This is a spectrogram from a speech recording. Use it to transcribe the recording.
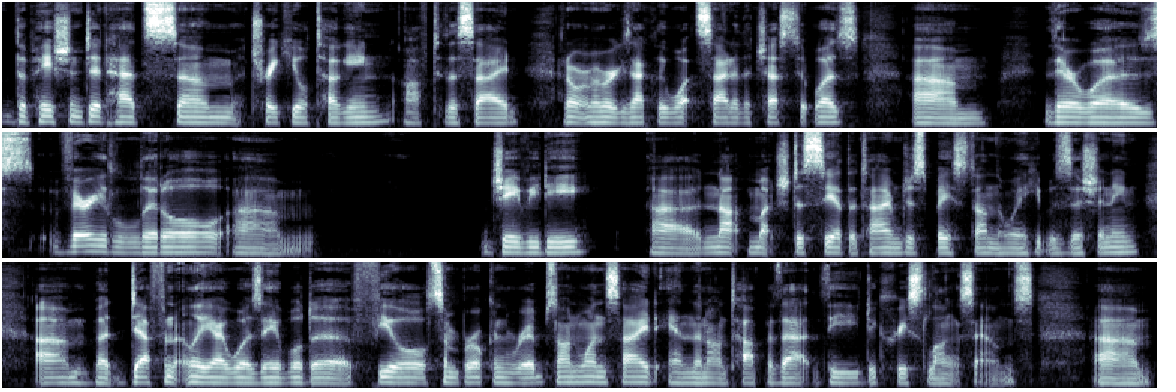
the patient did had some tracheal tugging off to the side. I don't remember exactly what side of the chest it was. Um, there was very little um, JVD uh, not much to see at the time, just based on the way he was positioning. Um, but definitely, I was able to feel some broken ribs on one side, and then on top of that, the decreased lung sounds. Um,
